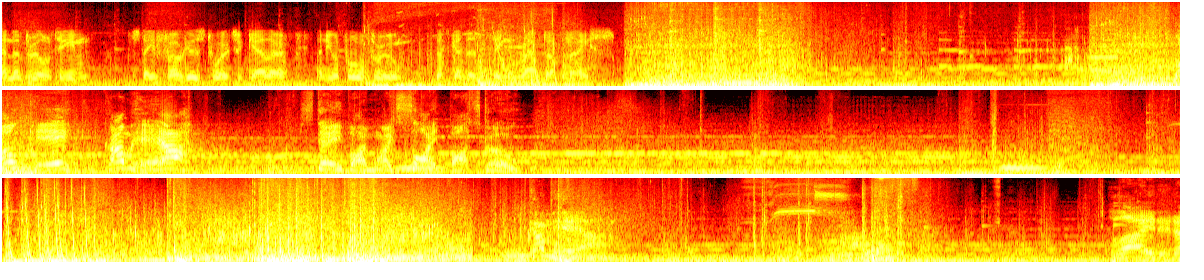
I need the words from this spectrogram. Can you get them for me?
and the drill team. Stay focused, work together, and you'll pull through. Let's get this thing wrapped up nice. Donkey, come here! Stay by my side, Bosco!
